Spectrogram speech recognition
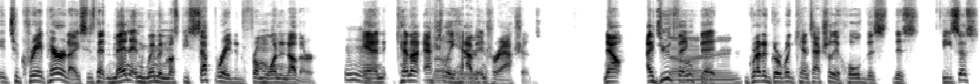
i- to create paradise is that men and women must be separated from one another Mhm. and cannot actually have No. interactions. Now, I do think that Greta Gerwig can't actually hold this this thesis.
